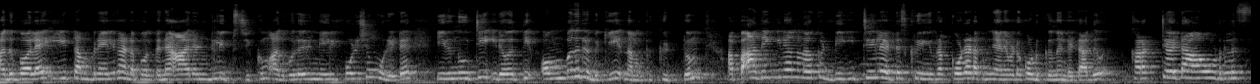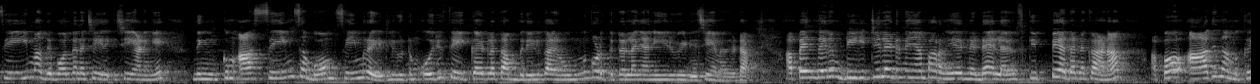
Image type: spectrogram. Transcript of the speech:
അതുപോലെ ഈ തമ്പനയിൽ കണ്ട പോലെ തന്നെ ആ രണ്ട് ലിപ്സ്റ്റിക്കും അതുപോലെ ഒരു നെയിൽ പോളിഷും കൂടിയിട്ട് ഇരുന്നൂറ്റി ഇരുപത്തി ഒമ്പത് രൂപയ്ക്ക് നമുക്ക് കിട്ടും. അപ്പോൾ അതെങ്ങനെയാണെന്നുള്ളതൊക്കെ ഡീറ്റെയിൽ ആയിട്ട് സ്ക്രീൻ റെക്കോർഡ് അടക്കം ഞാൻ ഇവിടെ കൊടുക്കുന്നുണ്ട് കേട്ടോ. അത് കറക്റ്റായിട്ട് ആ ഓർഡറിൽ സെയിം അതേപോലെ തന്നെ ചെയ്- ചെയ്യുകയാണെങ്കിൽ നിങ്ങൾക്കും ആ സെയിം സംഭവം സെയിം റേറ്റിൽ കിട്ടും. ഒരു ഫേക്ക് ആയിട്ടുള്ള കമ്പനിയിലും കാര്യങ്ങളൊന്നും കൊടുത്തിട്ടല്ല ഞാൻ ഈ ഒരു വീഡിയോ ചെയ്യണത് കേട്ടോ. അപ്പോൾ എന്തായാലും ഡീറ്റെയിൽ ആയിട്ട് തന്നെ ഞാൻ പറഞ്ഞു തരുന്നുണ്ട്. എല്ലാവരും സ്കിപ്പ് ചെയ്യാതെ തന്നെ കാണാം. അപ്പോൾ ആദ്യം നമുക്ക്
